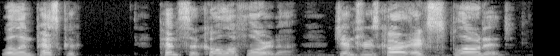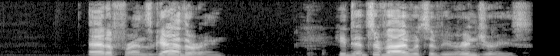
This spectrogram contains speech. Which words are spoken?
Well, in Pesca, Pensacola, Florida, Gentry's car exploded. at a friend's gathering. He did survive with severe injuries.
